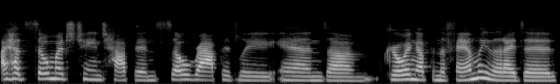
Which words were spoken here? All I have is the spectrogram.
I had so much change happen so rapidly. And um, growing up in the family that I did, it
